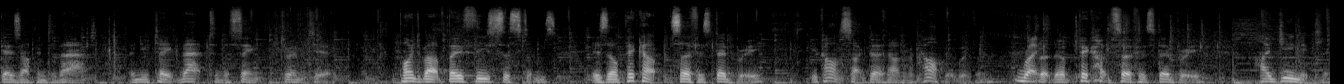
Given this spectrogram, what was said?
goes up into that, and you take that to the sink to empty it. The point about both these systems is they'll pick up surface debris. You can't suck dirt out of a carpet with them, right. but they'll pick up surface debris hygienically.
